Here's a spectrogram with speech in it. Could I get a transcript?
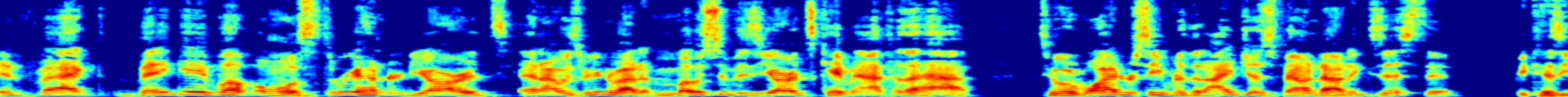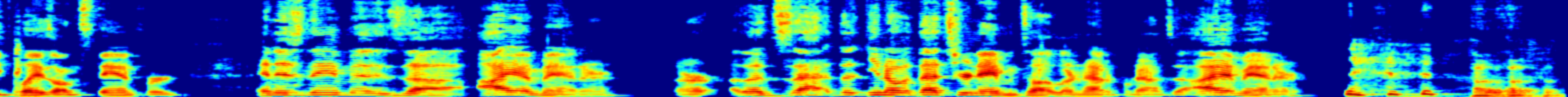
In fact, they gave up almost 300 yards, and I was reading about it. Most of his yards came after the half to a wide receiver that I just found out existed because he plays on Stanford, and his name is uh, Ayomanor. Or that's that. You know, that's your name until I learn how to pronounce it. Ayomanor.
